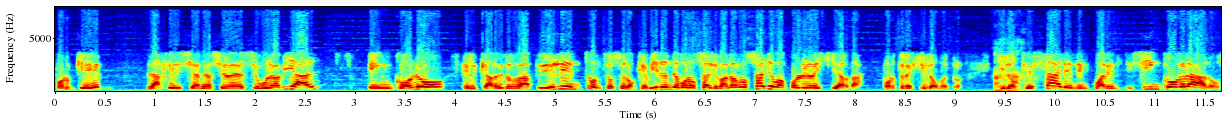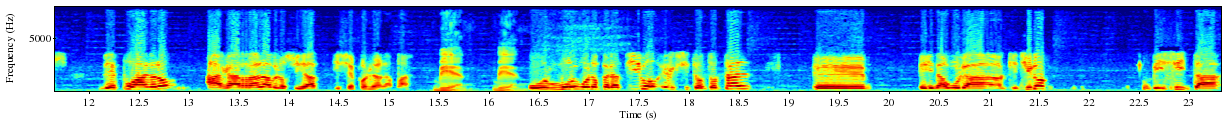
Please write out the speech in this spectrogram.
porque la Agencia Nacional de Seguridad Vial enconó el carril rápido y lento, entonces los que vienen de Buenos Aires van a Rosario van por la izquierda, por 3 kilómetros. Y los que salen en 45 grados de Escuadro agarran la velocidad y se ponen a la par. Bien, bien. Un muy buen operativo, éxito total. Eh, inaugura Kichirov, visita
